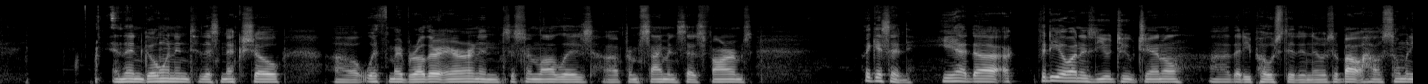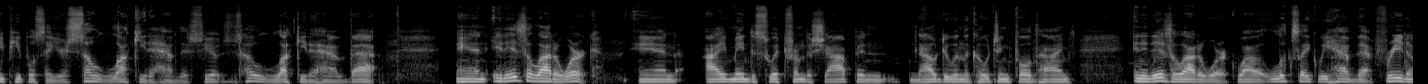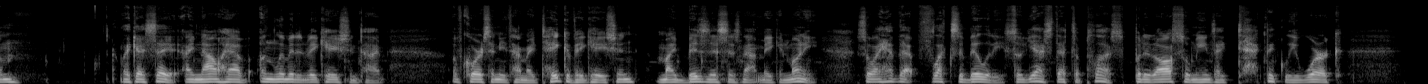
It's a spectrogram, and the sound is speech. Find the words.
And then going into this next show uh, with my brother aaron and sister-in-law liz uh, from simon says farms like i said he had uh, a video on his YouTube channel uh, that he posted, and it was about how so many people say, You're so lucky to have this, you're so lucky to have that. And it is a lot of work. And I made the switch from the shop and now doing the coaching full time. And it is a lot of work. While it looks like we have that freedom, like I say, I now have unlimited vacation time. Of course, anytime I take a vacation, my business is not making money. So I have that flexibility. So, yes, that's a plus, but it also means I technically work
